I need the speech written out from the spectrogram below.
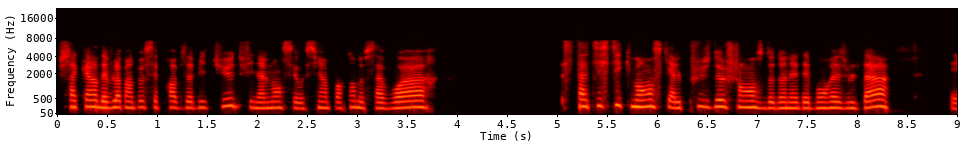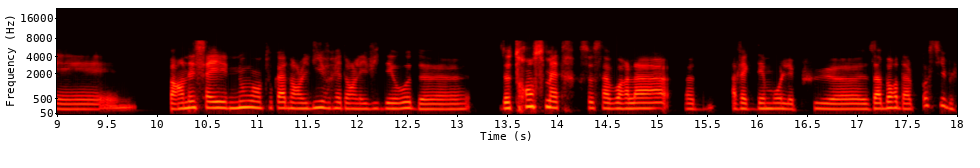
chacun développe un peu ses propres habitudes, finalement, c'est aussi important de savoir statistiquement ce qui a le plus de chances de donner des bons résultats. Et bah, on essaye, nous, en tout cas, dans le livre et dans les vidéos, de, de transmettre ce savoir-là avec des mots les plus abordables possibles.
